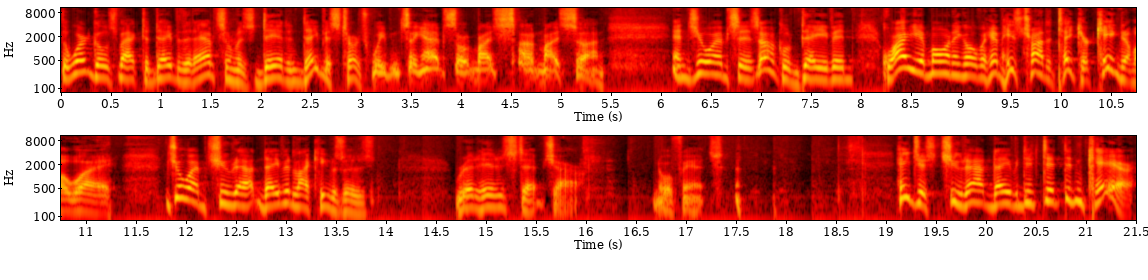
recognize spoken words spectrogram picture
the word goes back to David that Absalom is dead, and David starts weeping, saying, Absalom, my son, my son. And Joab says, Uncle David, why are you mourning over him? He's trying to take your kingdom away. Joab chewed out David like he was a red-headed stepchild. No offense. he just chewed out David. He didn't care.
